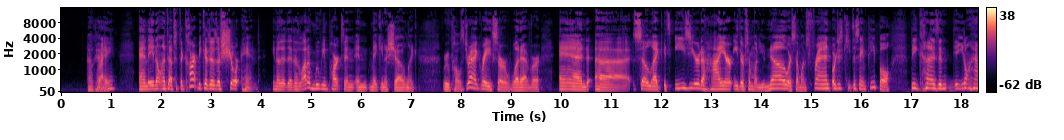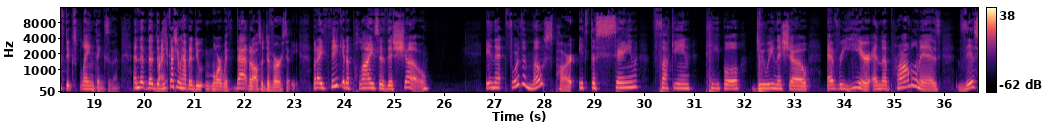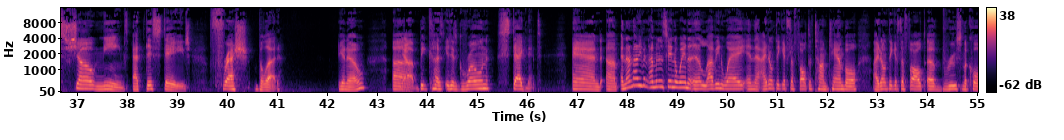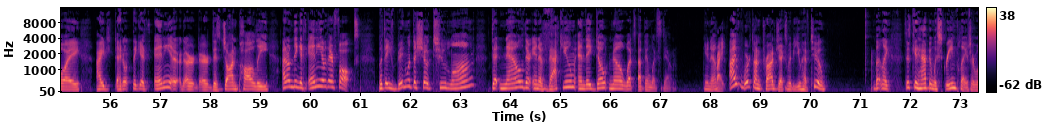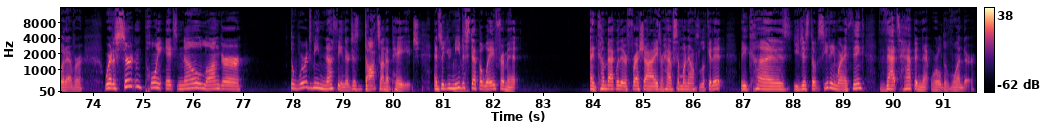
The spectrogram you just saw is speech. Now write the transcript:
okay Right. and they don't like to upset the cart because there's a shorthand you know there's a lot of moving parts in in making a show like RuPaul's Drag Race or whatever. And uh, so, like, it's easier to hire either someone you know or someone's friend, or just keep the same people because you don't have to explain things to them. And the, the, the Right. discussion we happen to do more with that, but also diversity. But I think it applies to this show in that, for the most part, it's the same fucking people doing the show every year. And the problem is, this show needs, at this stage, fresh blood. You know? Uh, Yeah. because it has grown stagnant. And um, and I'm not even I'm going to say in a way in a, in a loving way in that I don't think it's the fault of Tom Campbell. I don't think it's the fault of Bruce McCoy. I, I don't think it's any or, or, or this John Pauly. I don't think it's any of their faults. But they've been with the show too long that now they're in a vacuum and they don't know what's up and what's down. You know, Right. I've worked on projects, maybe you have too, but like this can happen with screenplays or whatever, where at a certain point it's no longer the words mean nothing. They're just dots on a page. And so you need to mm-hmm. step away from it and come back with it with fresh eyes or have someone else look at it because you just don't see it anymore. And I think that's happened at World of Wonder.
